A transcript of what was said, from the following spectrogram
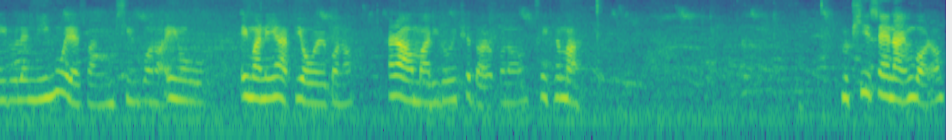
နေလို့လဲငီးငွေတယ်ဆိုတာမရှိဘူးပေါ့နော်အိမ်ကိုအိမ်မှာနေရပျော်တယ်ပေါ့နော်အဲ့ဒါအောင်မှဒီလိုဖြစ်သွားတော့ပေါ့နော်စိတ်ထဲမှာမဖြေစဲနိုင်ဘူးပေါ့နော်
